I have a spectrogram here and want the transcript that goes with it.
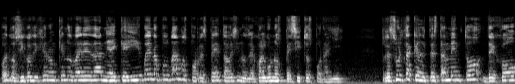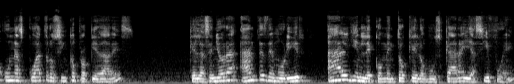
pues los hijos dijeron que nos va a heredar ni hay que ir. Bueno, pues vamos por respeto, a ver si nos dejó algunos pesitos por allí. Resulta que en el testamento dejó unas cuatro o cinco propiedades que la señora antes de morir alguien le comentó que lo buscara y así fue.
